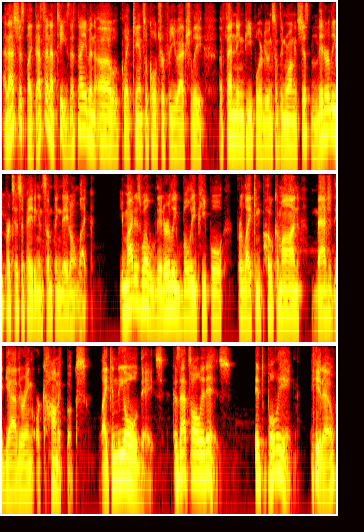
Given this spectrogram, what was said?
And that's just like that's NFTs. That's not even uh like cancel culture for you actually offending people or doing something wrong. It's just literally participating in something they don't like. You might as well literally bully people for liking Pokemon, Magic the Gathering, or comic books, like in the old days, because that's all it is. It's bullying, you know?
